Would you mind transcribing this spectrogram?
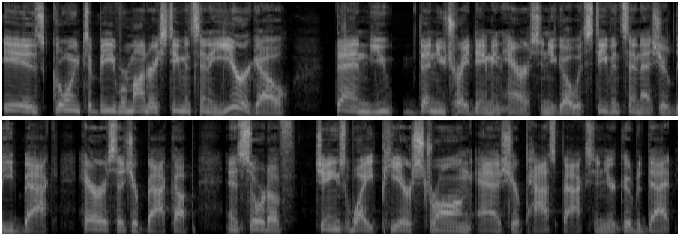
is going to be Rhamondre Stevenson a year ago, then you then you trade Damien Harris and you go with Stevenson as your lead back, Harris as your backup, and sort of James White, Pierre Strong as your pass backs, and you're good with that.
